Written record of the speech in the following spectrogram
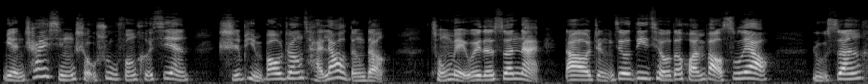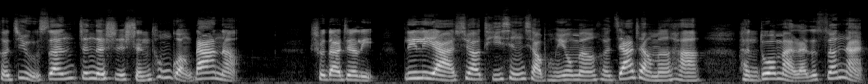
免拆型手术缝合线、食品包装材料等等。从美味的酸奶到拯救地球的环保塑料，乳酸和聚乳酸真的是神通广大呢。说到这里，莉莉亚需要提醒小朋友们和家长们哈，很多买来的酸奶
